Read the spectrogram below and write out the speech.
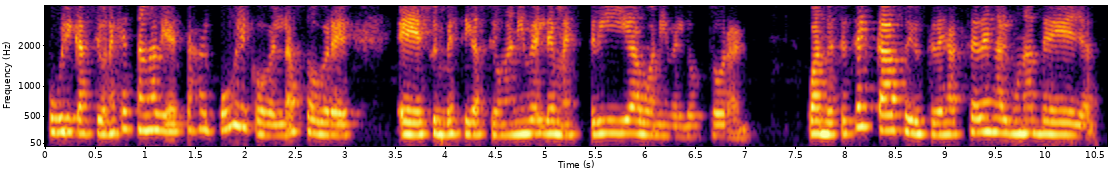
publicaciones que están abiertas al público, ¿verdad? Sobre eh, su investigación a nivel de maestría o a nivel doctoral. Cuando ese es el caso y ustedes acceden a algunas de ellas,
